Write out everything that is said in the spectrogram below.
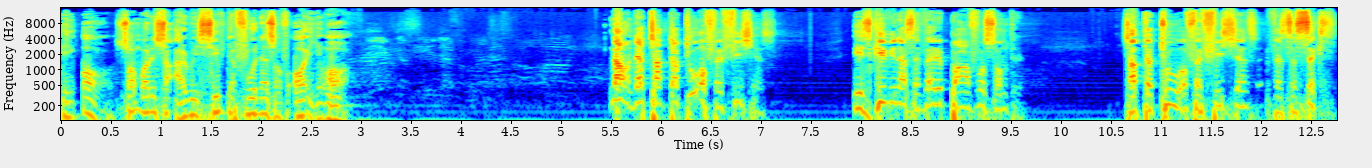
in all. Somebody shall I receive the fullness of all in all. Now, the chapter 2 of Ephesians is giving us a very powerful something. Chapter 2 of Ephesians, verse 6.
